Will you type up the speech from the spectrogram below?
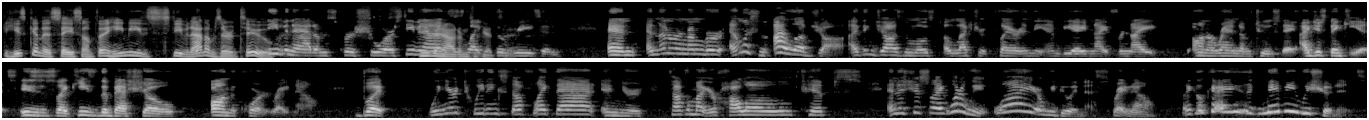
he's gonna say something. He needs Steven Adams there too. Steven Adams for sure. Steven, Steven Adams, Adams is like the it. reason. And and then remember and listen, I love Ja. I think Ja's the most electric player in the NBA night for night on a random Tuesday. I just think he is. He's just like he's the best show on the court right now. But when you're tweeting stuff like that and you're talking about your hollow tips and it's just like what are we why are we doing this right now? Like okay, like maybe we shouldn't.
